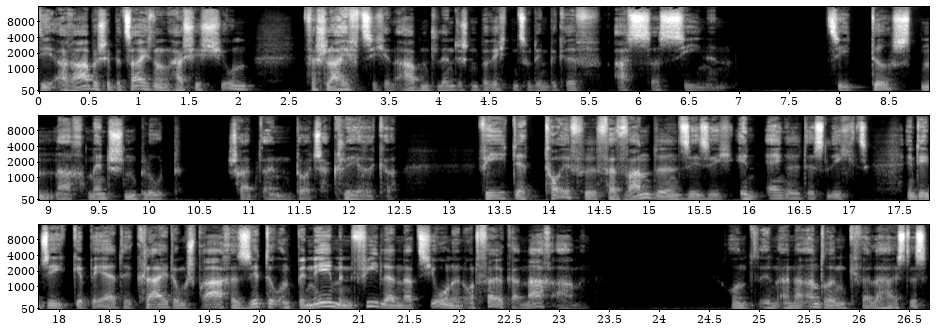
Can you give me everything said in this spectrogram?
Die arabische Bezeichnung Hashishun verschleift sich in abendländischen Berichten zu dem Begriff Assassinen. Sie dürsten nach Menschenblut, schreibt ein deutscher Kleriker. Wie der Teufel verwandeln sie sich in Engel des Lichts, indem sie Gebärde, Kleidung, Sprache, Sitte und Benehmen vieler Nationen und Völker nachahmen. Und in einer anderen Quelle heißt es,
